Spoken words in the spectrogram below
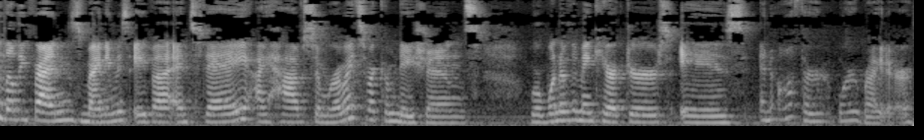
my lovely friends, my name is Ava and today I have some romance recommendations where one of the main characters is an author or a writer.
